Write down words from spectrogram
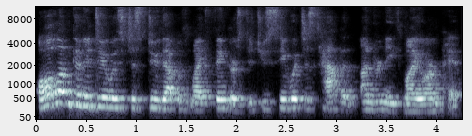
All I'm going to do is just do that with my fingers. Did you see what just happened underneath my armpit?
